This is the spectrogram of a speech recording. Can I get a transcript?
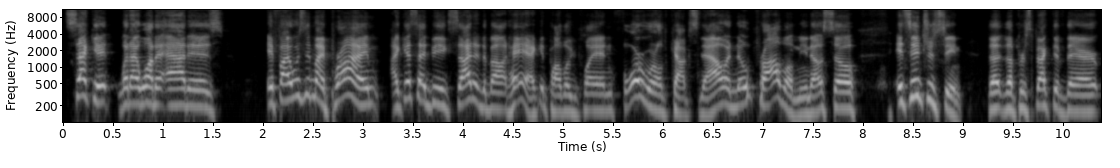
Second, what I want to add is if I was in my prime, I guess I'd be excited about, hey, I could probably play in four World Cups now and no problem, you know? So it's interesting. The, the perspective there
